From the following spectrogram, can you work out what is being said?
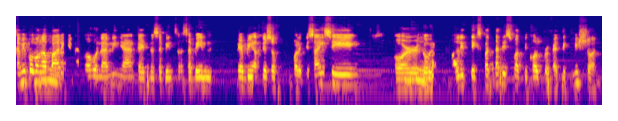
Kami po mga mm-hmm. pare, ginagawa ho namin yan, kahit na sabihin, sabihin we're being accused of politicizing or mm-hmm. going politics, but that is what we call prophetic mission.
